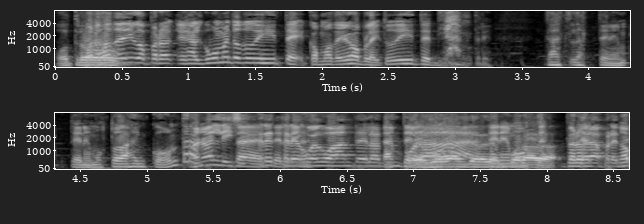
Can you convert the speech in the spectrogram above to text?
Otro, Por eso te digo, pero en algún momento tú dijiste, como te dijo Play, tú dijiste, diantre, las, las tenemos, tenemos todas en contra. Bueno, él dice O sea, tres- juegos antes de la las Tres juegos antes de la tenemos- temporada. pero, la no,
